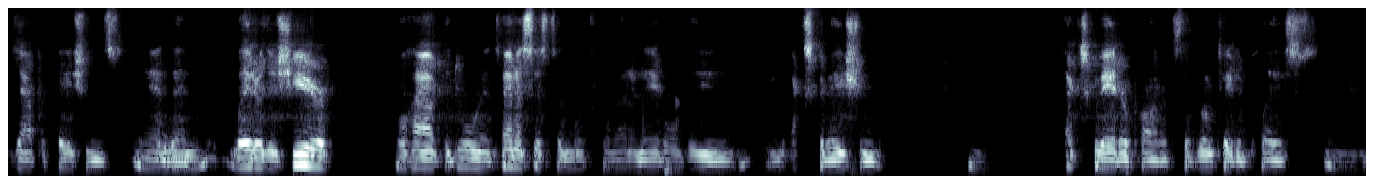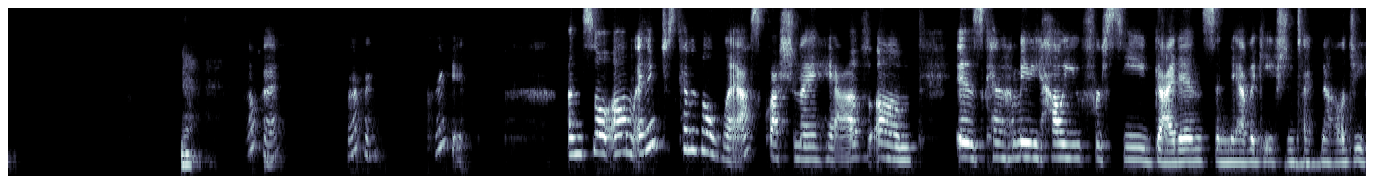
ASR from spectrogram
these applications. And then later this year, we'll have the dual antenna system, which will then enable the, the excavation excavator products that rotate in place. Um, yeah. Okay. Perfect. Great. And so um, I think just kind of the last question I have um, is kind of maybe how you foresee guidance and navigation technology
